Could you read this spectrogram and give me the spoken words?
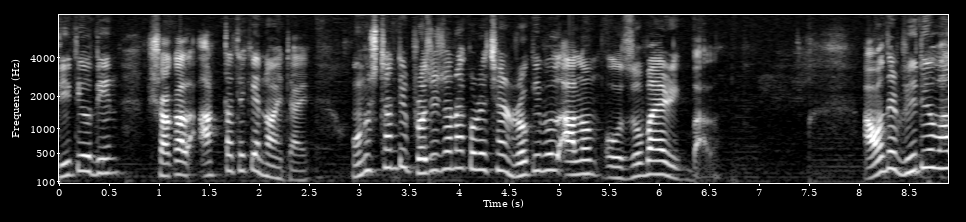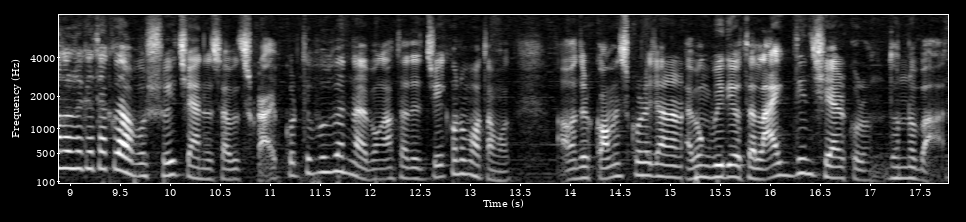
দ্বিতীয় দিন সকাল আটটা থেকে নয়টায়। অনুষ্ঠানটি প্রযোজনা করেছেন রকিবুল আলম ও জোবায়ের ইকবাল। আমাদের ভিডিও ভালো লেগে থাকলে অবশ্যই চ্যানেল সাবস্ক্রাইব করতে ভুলবেন না এবং আপনাদের যে কোনো মতামত আমাদের কমেন্টস করে জানান এবং ভিডিওতে লাইক দিন শেয়ার করুন। ধন্যবাদ।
